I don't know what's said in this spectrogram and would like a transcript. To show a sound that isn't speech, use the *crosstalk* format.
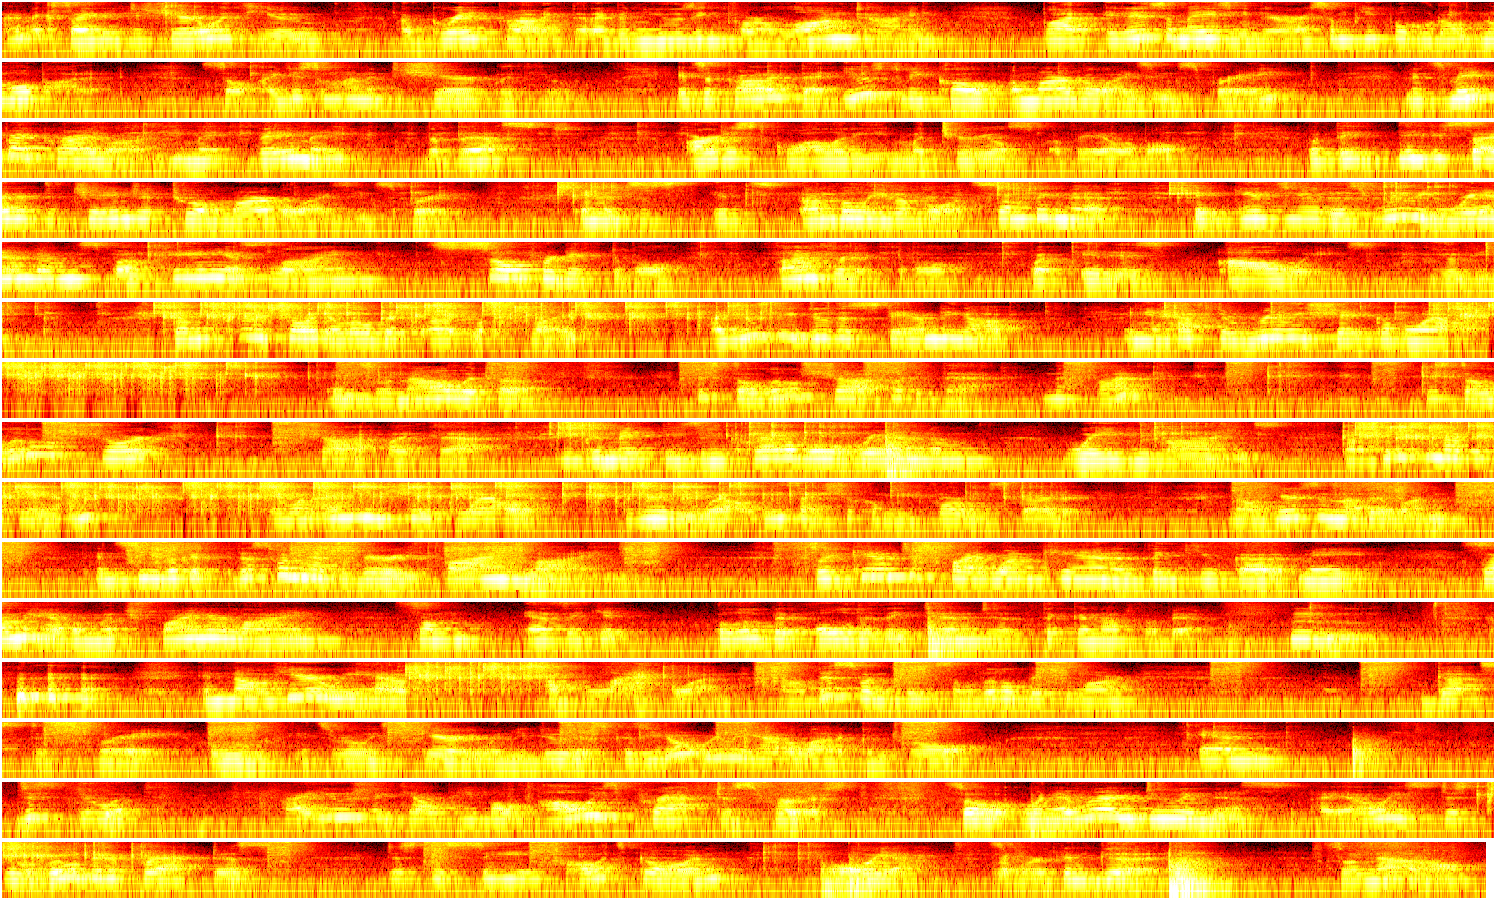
I'm excited to share with you a great product that I've been using for a long time, but it is amazing. There are some people who don't know about it. So I just wanted to share it with you. It's a product that used to be called a marbleizing spray, and it's made by Krylon. They make the best artist quality materials available. But they, they decided to change it to a marbleizing spray. And it's, it's unbelievable. It's something that it gives you this really random, spontaneous line. It's so predictable, unpredictable, but it is always unique. So I'm just going to show you a little bit what it looks like. I usually do this standing up, and you have to really shake them well. And so now with a, just a little shot, look at that. Isn't that fun? Just a little short shot like that. You can make these incredible random wavy lines. Now here's another can, and when I mean shake well, really well, these I shook them before we started. Now here's another one, and see, look at, this one has a very fine line. So you can't just buy one can and think you've got it made. Some have a much finer line, some, as they get a little bit older, they tend to thicken up a bit. Hmm. *laughs* and now here we have a black one. Now this one takes a little bit more guts to spray. Ooh, it's really scary when you do this because you don't really have a lot of control. And just do it. I usually tell people always practice first. So whenever I'm doing this, I always just do a little bit of practice just to see how it's going. Oh yeah, it's working good. So now,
